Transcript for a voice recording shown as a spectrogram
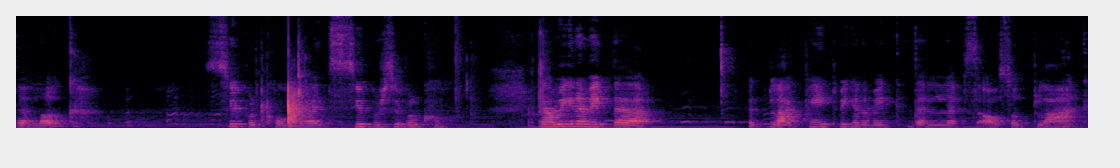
the look. Super cool, right? Super, super cool. Now we're gonna make the, with black paint, we're gonna make the lips also black.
